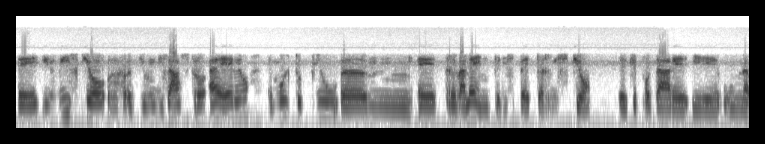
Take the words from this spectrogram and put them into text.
eh, il rischio eh, di un disastro aereo è molto più ehm, è prevalente rispetto al rischio eh, che può dare eh, un,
